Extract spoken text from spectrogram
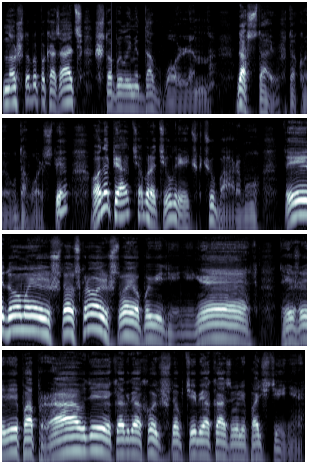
но чтобы показать, что был ими доволен. Доставив такое удовольствие, он опять обратил речь к Чубарому. «Ты думаешь, что скроешь свое поведение? Нет, ты живи по правде, когда хочешь, чтобы тебе оказывали почтение.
